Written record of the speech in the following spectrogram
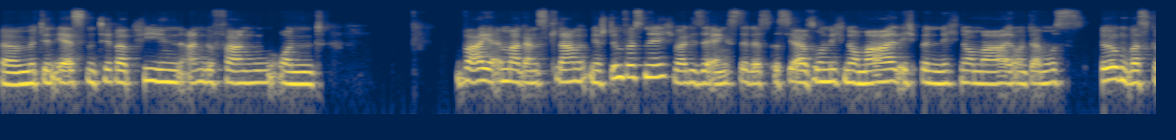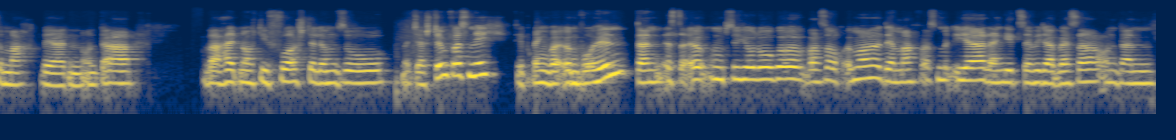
äh, mit den ersten Therapien angefangen und war ja immer ganz klar, mit mir stimmt was nicht, weil diese Ängste, das ist ja so nicht normal, ich bin nicht normal und da muss irgendwas gemacht werden. Und da war halt noch die Vorstellung so, mit der stimmt was nicht, die bringen wir irgendwo hin, dann ist da irgendein Psychologe, was auch immer, der macht was mit ihr, dann geht es ja wieder besser und dann,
